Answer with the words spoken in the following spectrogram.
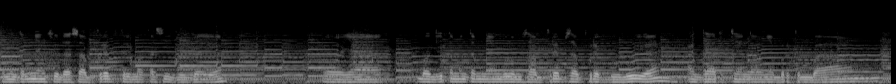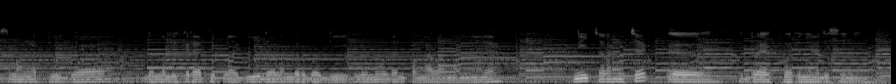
teman-teman yang sudah subscribe terima kasih juga ya. Eh, ya bagi teman-teman yang belum subscribe subscribe dulu ya agar channelnya berkembang semangat juga dan lebih kreatif lagi dalam berbagi ilmu dan pengalamannya ya. Ini cara ngecek eh, drivernya di sini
